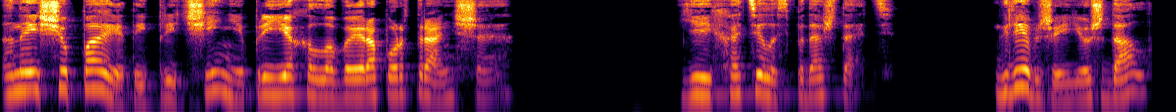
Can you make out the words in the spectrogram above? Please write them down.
Она еще по этой причине приехала в аэропорт раньше. Ей хотелось подождать. Глеб же ее ждал.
